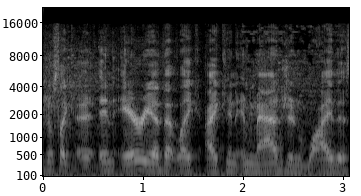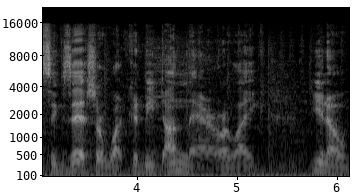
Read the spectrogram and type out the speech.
just like a, an area that like I can imagine why this exists or what could be done there or like you know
